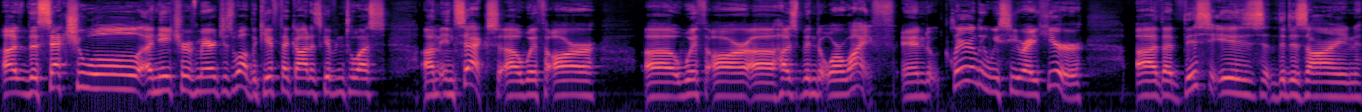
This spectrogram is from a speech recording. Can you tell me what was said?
uh, the sexual uh, nature of marriage as well, the gift that God has given to us um, in sex uh, with our uh, with our uh, husband or wife. And clearly, we see right here uh, that this is the design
